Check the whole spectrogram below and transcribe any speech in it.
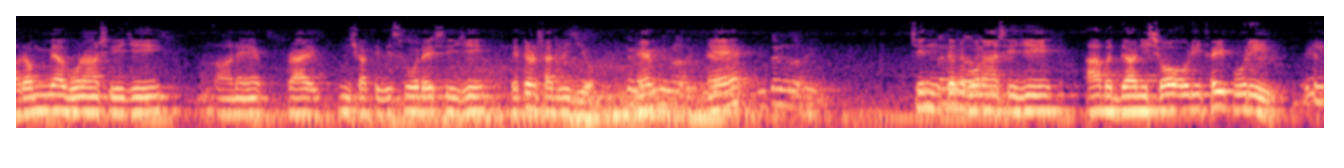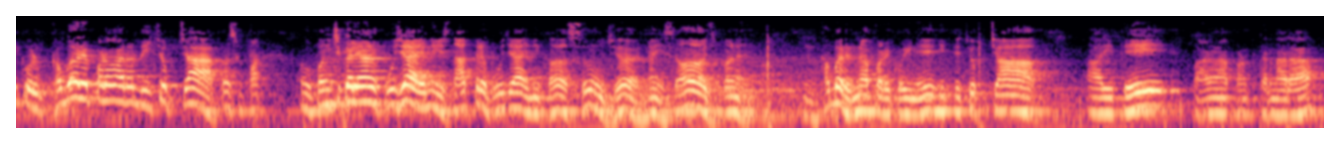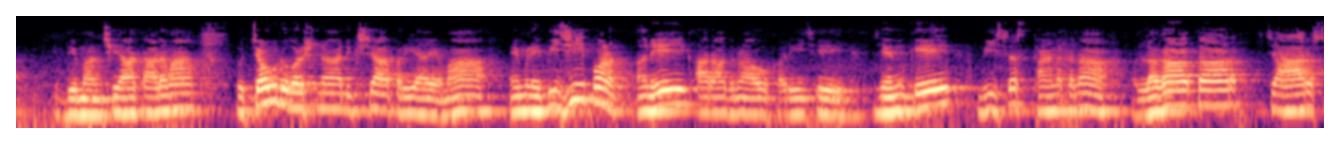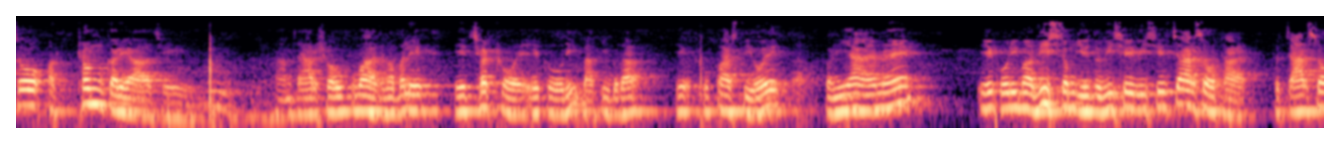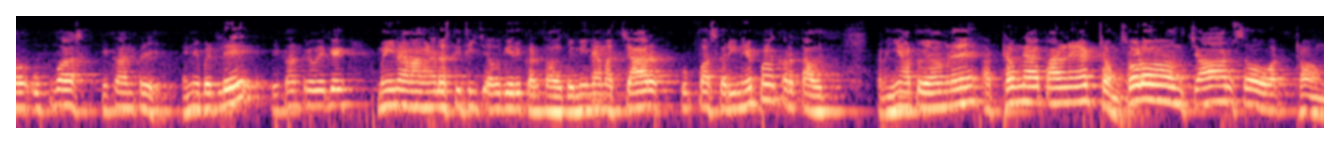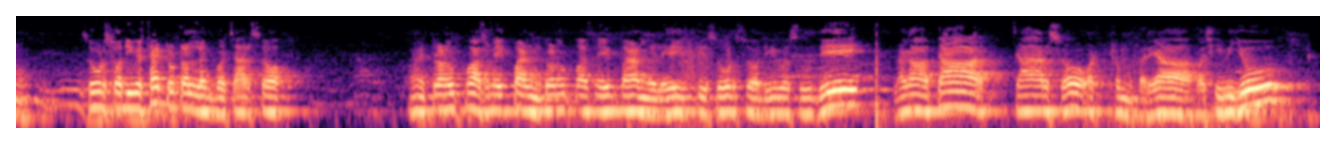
રમ્ય ગુણાશ્રીજી અને પ્રાયની સાથે વિશ્વોદયશ્રીજી એ ત્રણ સાધ્વીજીઓ એમ, હે? ચિંતન ગુણાશ્રીજી આ બધાની સો ઓળી થઈ પૂરી. બિલકુલ ખબર પડવા નથી ચૂપચાપ. કશું પંચકલ્યાણ પૂજાય નહીં સ્નાત્ર પૂજાય નહીં, કશું જ નહીં સહજ પણ ખબર ના પડે કોઈને. એ રીતે ચૂપચાપ આ રીતે પારણા પણ કરનારા વિદ્યમાન છે આ કાળમાં. તો ચૌદ વર્ષના દીક્ષા પર્યાયમાં એમણે બીજી પણ અનેક આરાધનાઓ કરી છે. જેમ કે વિશ્વ સ્થાનકના લગાતાર ચારસો અઠ્ઠમ કર્યા છે. આમ ચારસો ઉપવાસમાં ભલે એક છઠ્ઠ હોય, એક ઓળી બાકી બધા એક ઉપવાસથી હોય, પણ અહીંયા એમણે એક ઓળીમાં વીસ સમજીએ તો વીસે વીસે ચારસો થાય. તો ચારસો ઉપવાસ એકાંતરે. એને બદલે એકાંતરે હોય કે મહિનામાં ઘણા દસથી વગેરે કરતા હોય. કોઈ મહિનામાં ચાર ઉપવાસ કરીને પણ કરતા હોય. પણ અહીંયા તો એમણે અઠમના પારણે અઠમ સોળંગ ચારસો અઠ્ઠમ સોળસો દિવસ થાય ટોટલ લગભગ ચારસો. ત્રણ ઉપવાસ ને એક પાળનું ત્રણ ઉપવાસ ને એક પાળનું એટલે એ રીતે સોળસો દિવસ સુધી લગાતાર ચારસો અઠમ કર્યા. પછી બીજું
